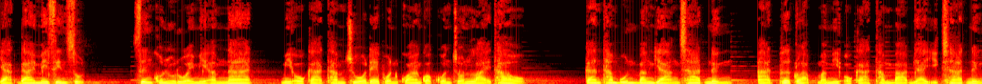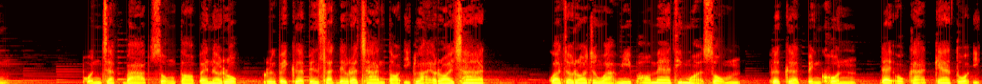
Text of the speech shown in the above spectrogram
อยากได้ไม่สิ้นสุด ซึ่งคนรวยมีอำนาจ มีโอกาสทำชั่วได้ผลกว้างกว่าคนจนหลายเท่า การทำบุญบางอย่างชาติหนึ่ง อาจเพื่อกลับมามีโอกาสทำบาปใหญ่อีกชาติหนึ่ง ผลจากบาปส่งต่อไปนรก หรือไปเกิดเป็นสัตว์เดรัจฉานต่ออีกหลายร้อยชาติ กว่าจะรอจังหวะมีพ่อแม่ที่เหมาะสม เพื่อเกิดเป็นคนได้โอกาสแก้ตัวอีก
